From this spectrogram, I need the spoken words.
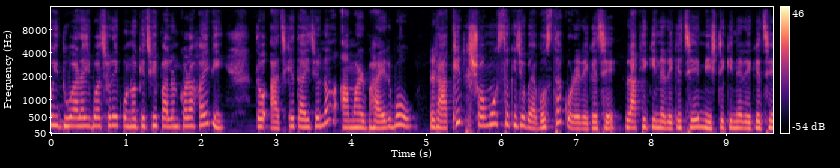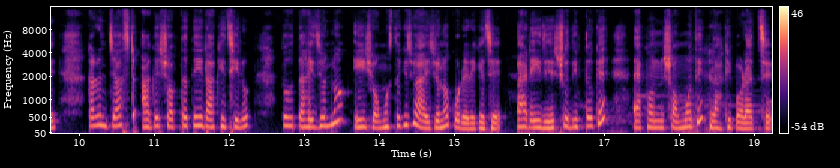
ওই দু আড়াই বছরে কোনো কিছুই পালন করা হয়নি। তো আজকে তাই জন্য আমার ভাইয়ের বউ রাখির সমস্ত কিছু ব্যবস্থা করে রেখেছে। রাখি কিনে রেখেছে মিষ্টি কিনে রেখেছে। কারণ জাস্ট আগের সপ্তাহতেই রাখি ছিল। তো তাই জন্য এই সমস্ত কিছু আয়োজনও করে রেখেছে। আর এই যে সুদীপ্তকে এখন সম্মতি রাখি পড়াচ্ছে।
